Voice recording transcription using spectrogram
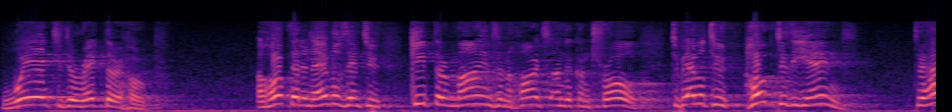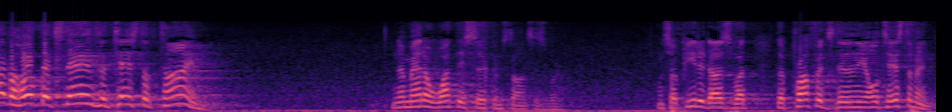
Where to direct their hope a hope that enables them to keep their minds and hearts under control, to be able to hope to the end, to have a hope that stands the test of time, no matter what their circumstances were. And so Peter does what the prophets did in the Old Testament.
